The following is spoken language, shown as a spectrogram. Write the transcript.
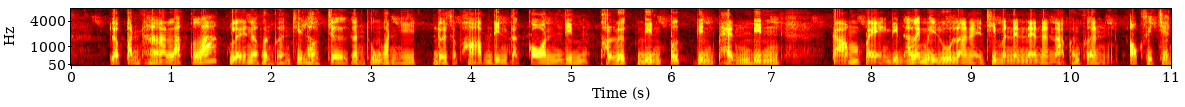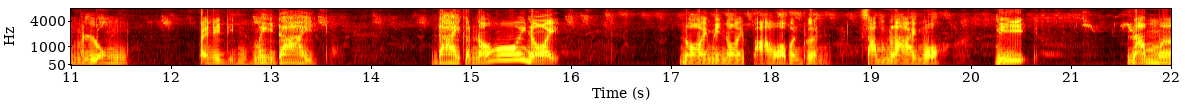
ๆ แล้วปัญหาลักๆเลยนะเพื่อนๆที่เราเจอกันทุกวันนี้ โดยสภาพดินตะกอนดินผลึกดินปึก ดินแผ่นดินก้ามแป้งดินอะไรไม่รู้ละไหนที่มันแน่นๆน่ะนะเพื่อนๆออกซิเจนมันลงไปในดินไม่ได้ ได้ก็น้อยน้อยน้อยไม่น้อยเปล่าอะเพื่อนๆซ้ำลายหมอนี่นำมา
